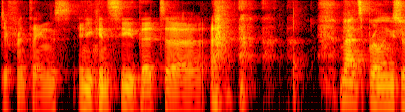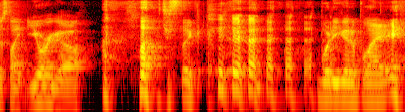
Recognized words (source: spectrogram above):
different things, and you can see that uh, Matt Sperling's just like, "Your go," just like, "What are you going to play?"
